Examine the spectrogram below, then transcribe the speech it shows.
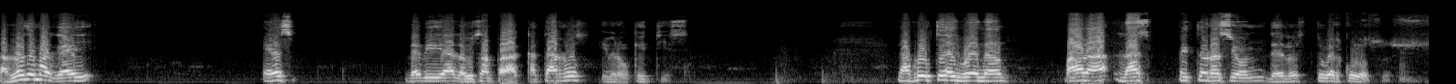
La flor de maguey es bebida, la usan para catarros y bronquitis. La fruta es buena para la expectoración de los tuberculosos.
